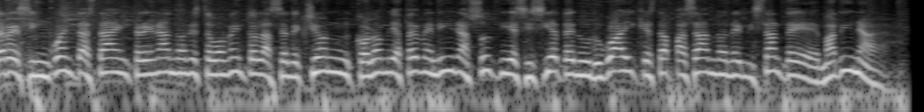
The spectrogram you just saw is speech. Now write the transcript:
3.50 está entrenando en este momento la selección Colombia Femenina Sub-17 en Uruguay. ¿Qué está pasando en el instante, Marina?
